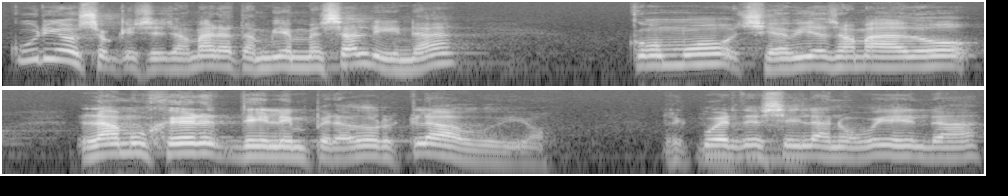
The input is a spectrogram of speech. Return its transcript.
Curioso que se llamara también Mesalina, como se había llamado la mujer del emperador Claudio. Recuérdese la novela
